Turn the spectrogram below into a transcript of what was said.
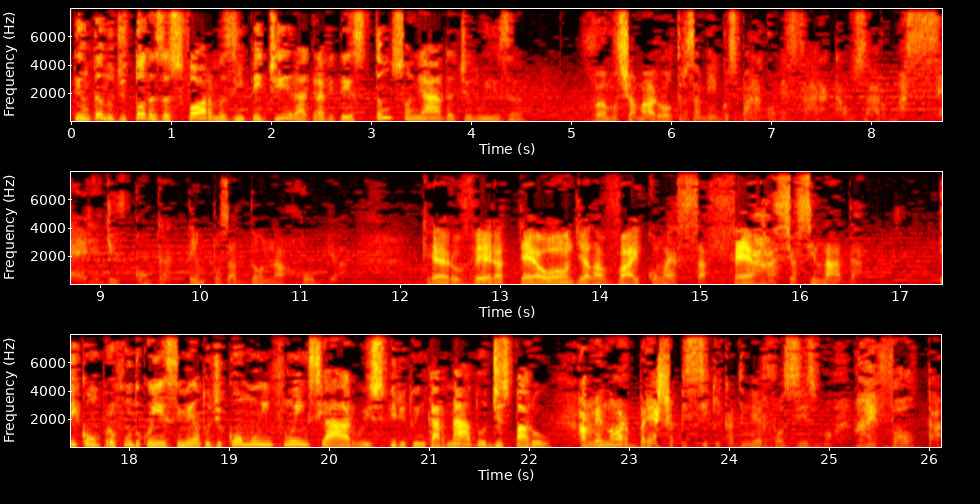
tentando de todas as formas impedir a gravidez tão sonhada de Luísa. Vamos chamar outros amigos para começar a causar uma série de contratempos a Dona Rúbia. Quero ver até onde ela vai com essa fé raciocinada. E com um profundo conhecimento de como influenciar o espírito encarnado, disparou. A menor brecha psíquica de nervosismo, revolta,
